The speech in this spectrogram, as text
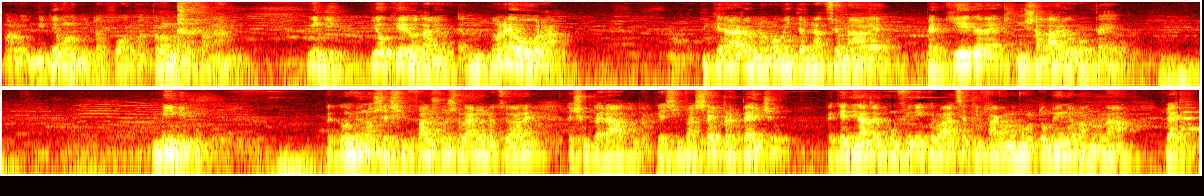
ma lo, mi devono buttare fuori, ma però non lo faranno. Quindi io chiedo a Dario, eh, non è ora di creare una nuova internazionale per chiedere un salario europeo. Minimo. Perché ognuno se si fa il suo salario nazionale è superato perché si va sempre peggio. Perché di là dal confine in Croazia ti pagano molto meno e vanno là. Cioè,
